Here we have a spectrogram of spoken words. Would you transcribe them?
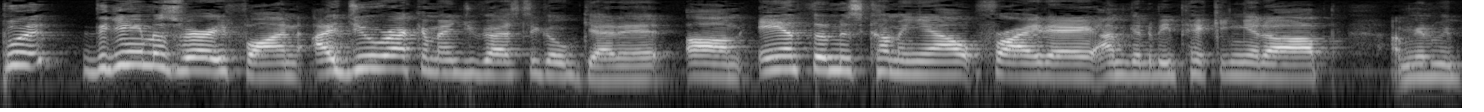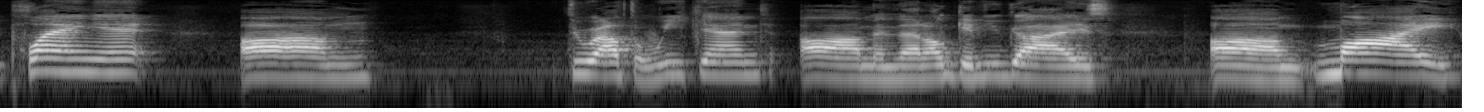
But the game is very fun. I do recommend you guys to go get it. Um, Anthem is coming out Friday. I'm going to be picking it up. I'm going to be playing it um, throughout the weekend. Um, and then I'll give you guys um, my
